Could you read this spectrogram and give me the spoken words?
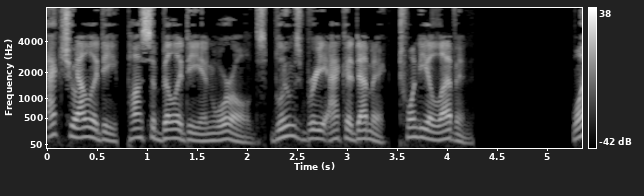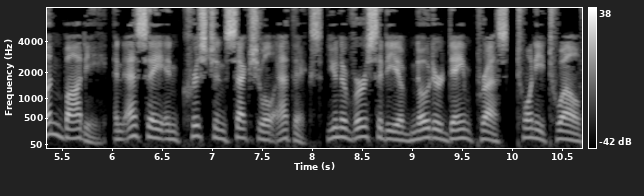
Actuality, Possibility and Worlds Bloomsbury Academic, 2011 one Body, an essay in Christian sexual ethics University of Notre Dame Press, 2012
